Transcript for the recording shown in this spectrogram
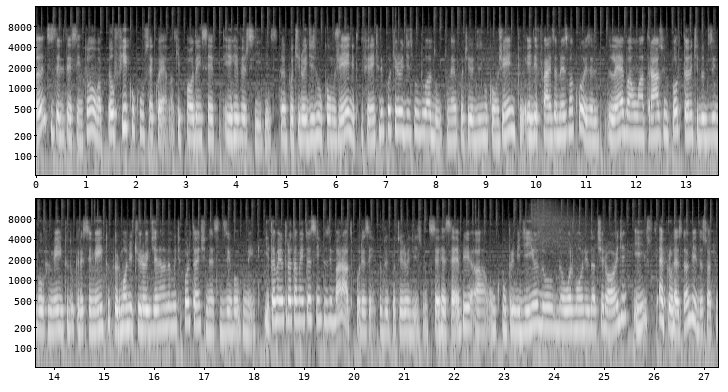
antes dele ter sintoma, eu fico com sequelas que podem ser irreversíveis. Então, hipotireoidismo congênito, diferente do hipotireoidismo do adulto, né? O hipotireoidismo congênito, ele faz a mesma coisa, ele leva a um atraso importante do do desenvolvimento, do crescimento, que o hormônio tiroidiano é muito importante nesse desenvolvimento. E também o tratamento é simples e barato, por exemplo, do hipotiroidismo. Você recebe uh, um comprimidinho do, do hormônio da tiroide e é para o resto da vida, só que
